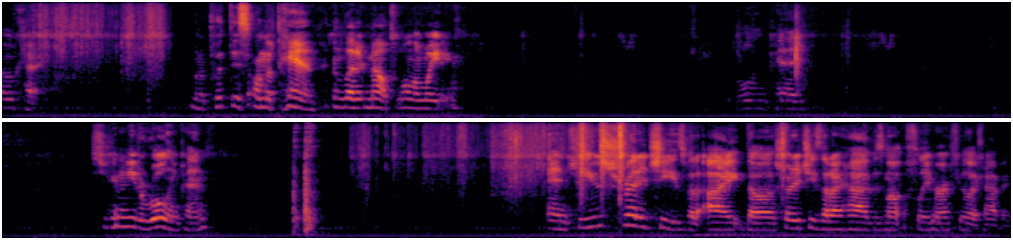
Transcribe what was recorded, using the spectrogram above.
Okay. I'm gonna put this on the pan and let it melt while I'm waiting. Okay, rolling pin. You're gonna need a rolling pin. And he used shredded cheese, but I the shredded cheese that I have is not the flavor I feel like having.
